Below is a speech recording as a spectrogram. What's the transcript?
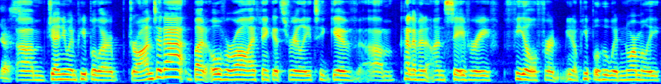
Yes. um, genuine people are drawn to that. But overall, I think it's really to give um, kind of an unsavory feel for you know people who would normally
